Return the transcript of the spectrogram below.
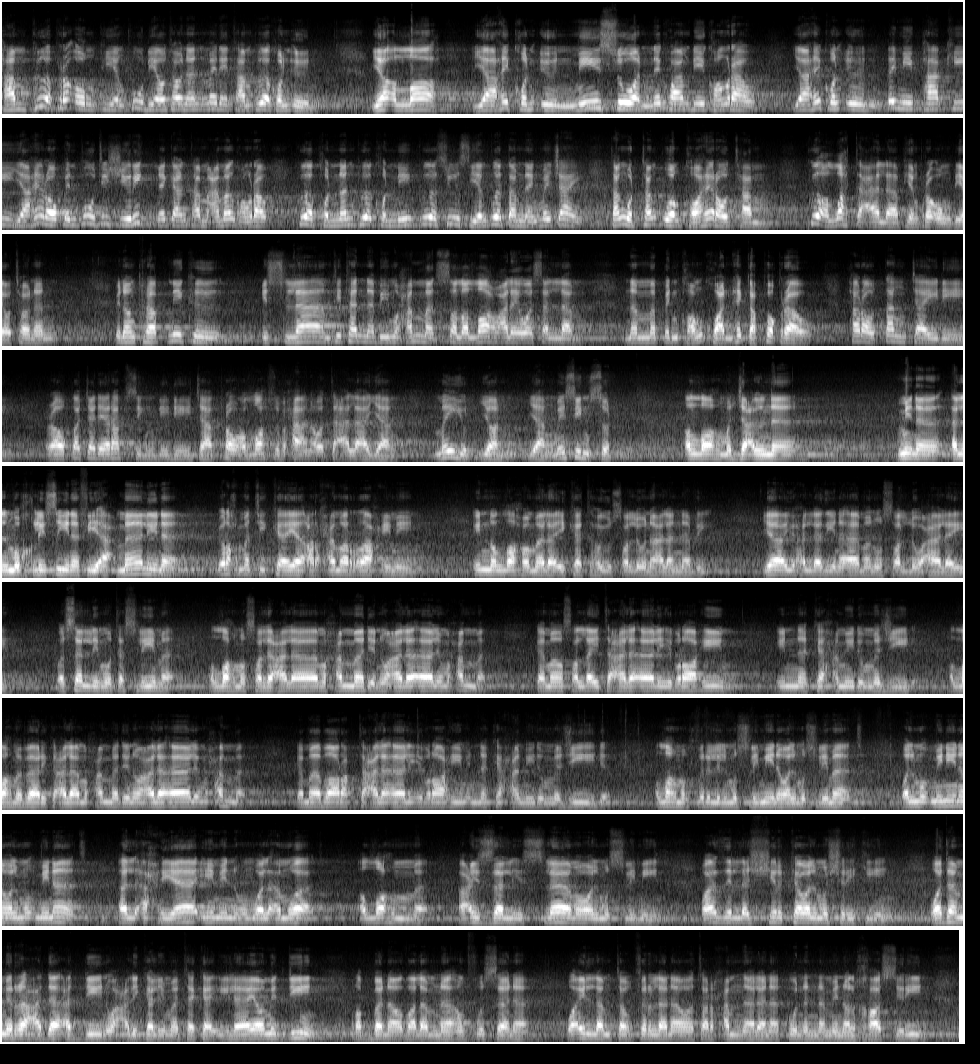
ทำเพื่อพระองค์เพียงผู้เดียวเท่านั้นไม่ได้ทำเพื่อคนอื่นยาอัลลอฮ์อย่าให้คนอื่นมีส่วนในความดีของเรา อย่าให้คนอื่นได้มีภาคี อย่าให้เราเป็นผู้ที่ชิริกในการทำอามัลของเรา เพื่อคนนั้นเพื่อคนนี้เพื่อชื่อเสียงเพื่อตำแหน่งไม่ใช่ ทั้งหมดทั้งปวงขอให้เราทำเพื่ออัลลอฮ์ตะอาลาเพียงพระองค์เดียวเท่านั้นพี่น้องครับนี่คืออิสลามที่ท่านนบีมุฮัมมัดสลลัลลอฮุอะลัยวะสัลลัมนำมาเป็นของขวัญให้กับพวกเรา ถ้าเราตั้งใจดี เราก็จะได้รับสิ่งดีๆ จากพระองค์อัลลอฮ์ سبحانه และ تعالى อย่างไม่หยุดหย่อนอย่างไม่สิ้นสุดอัลลอฮุมะจัลนา من المخلصين في أعمالنا برحمتك يا أرحم الراحمين إن الله وملائكته يصلون على النبي يا أيها الذين آمنوا صلوا عليه وسلموا تسليما اللهم صل على محمد وعلى ال محمد كما صليت على ال ابراهيم انك حميد مجيد اللهم بارك على محمد وعلى آل محمد كما باركت على آل إبراهيم إنك حميد مجيد. اللهم اغفر للمسلمين والمسلمات والمؤمنين والمؤمنات الأحياء منهم والأموات. اللهم أعز الإسلام والمسلمين وأذل الشرك والمشركين ودمر أعداء الدين وعلي كلمتك إلى يوم الدين. ربنا ظلمنا أنفسنا وإن لم تغفر لنا وترحمنا لنكونن من الخاسرين.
